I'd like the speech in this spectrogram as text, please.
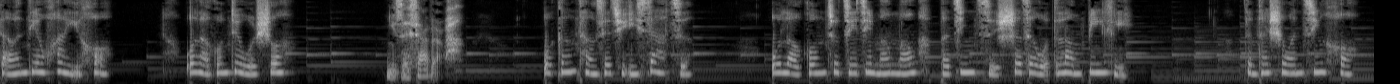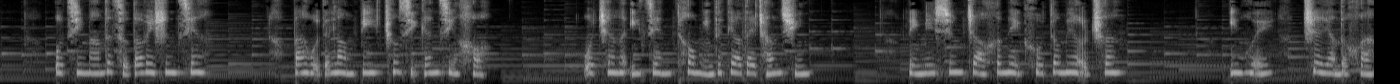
打完电话以后。我老公对我说：“你在下边吧。”我刚躺下去一下子，我老公就急急忙忙把精子射在我的浪逼里。等他射完精后，我急忙的走到卫生间，把我的浪逼冲洗干净后，我穿了一件透明的吊带长裙，里面胸罩和内裤都没有穿，因为这样的话，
